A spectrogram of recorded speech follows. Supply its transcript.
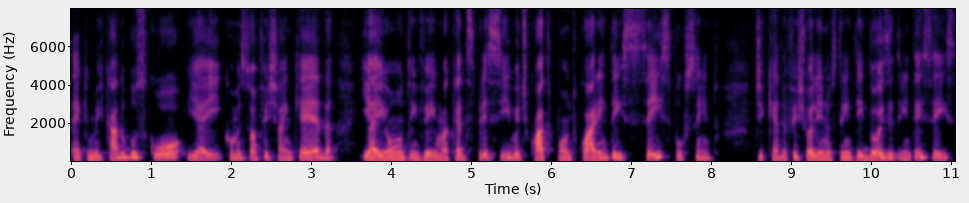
né, que o mercado buscou e aí começou a fechar em queda, e aí ontem veio uma queda expressiva de 4,46% de queda, fechou ali nos 32,36,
